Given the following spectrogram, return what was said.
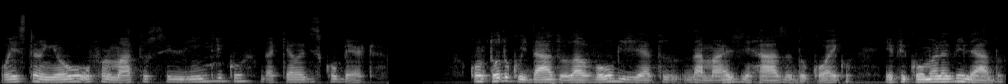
O estranhou o formato cilíndrico daquela descoberta. Com todo cuidado, lavou o objeto da margem rasa do córrego e ficou maravilhado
